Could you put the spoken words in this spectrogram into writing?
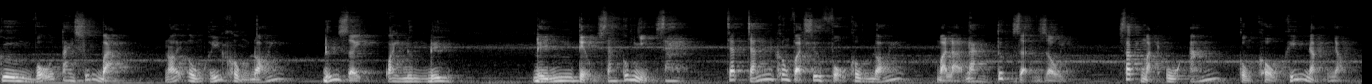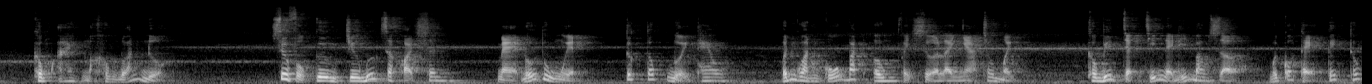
Cương vỗ tay xuống bàn, nói ông ấy không đói, đứng dậy quay lưng đi. Đến Tiểu Sang cũng nhìn ra, chắc chắn không phải sư phụ không đói mà là đang tức giận rồi. Sắc mặt u ám cùng khẩu khí nặng nhọc, không ai mà không đoán được. Sư phụ Cương chưa bước ra khỏi sân, mẹ Đỗ Thu Nguyệt tức tốc đuổi theo, vẫn ngoan cố bắt ông phải sửa lại nhà cho mình. Không biết trận chiến này đến bao giờ mới có thể kết thúc.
